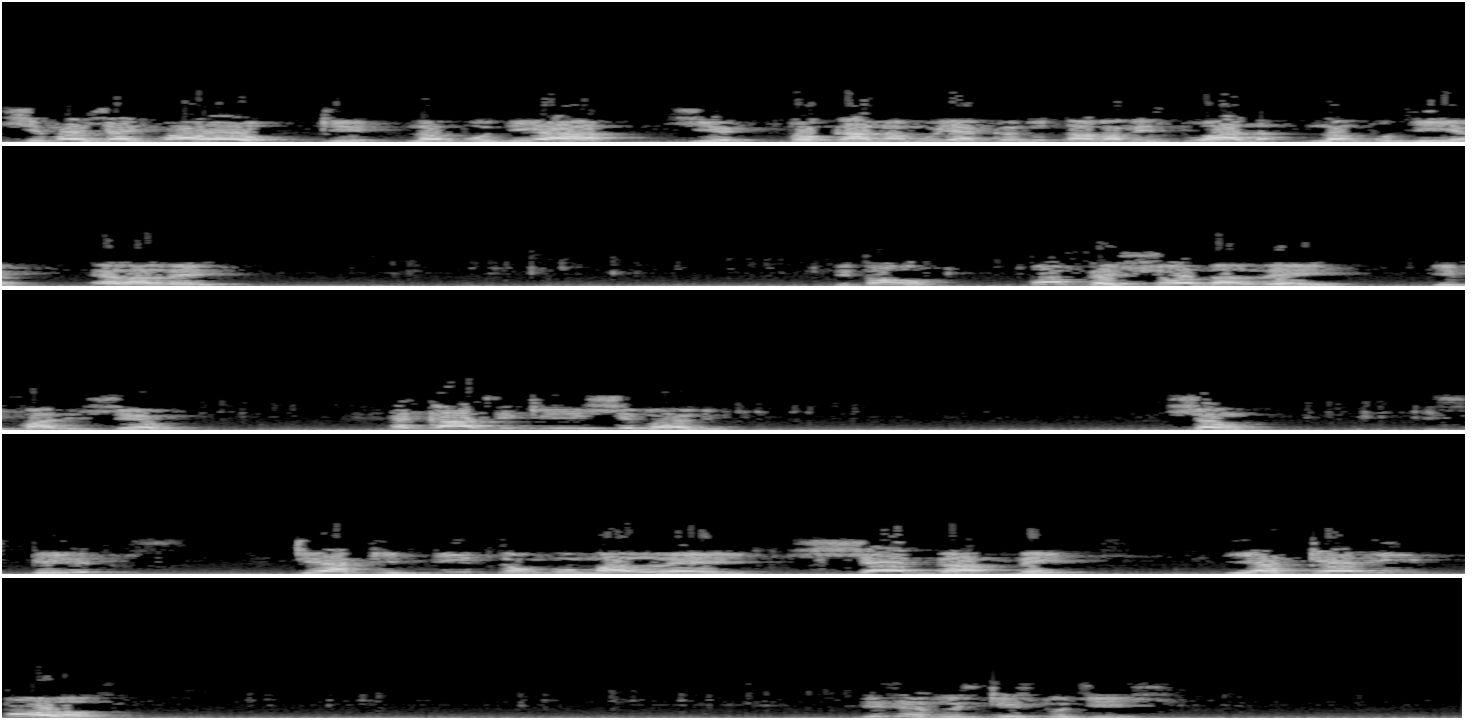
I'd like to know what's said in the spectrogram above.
Se Moisés falou que não podia de tocar na mulher quando estava menstruada, não podia. Era lei. Então, professor da lei e fariseu é quase que sinônimo. São espíritos que acreditam numa lei cegamente e a querem impor aos E Jesus Cristo diz:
